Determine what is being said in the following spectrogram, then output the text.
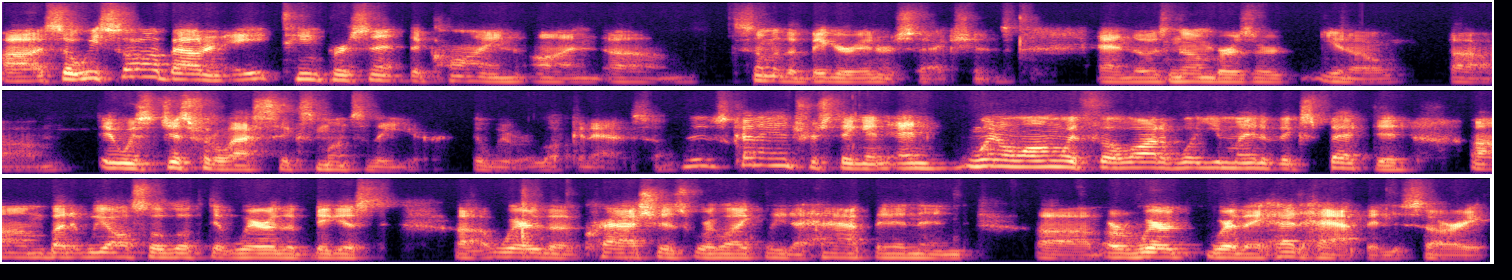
Uh, so we saw about an 18% decline on um, some of the bigger intersections, and those numbers are, you know, um, it was just for the last six months of the year that we were looking at. So it was kind of interesting and, and went along with a lot of what you might have expected. Um, but we also looked at where the biggest, uh, where the crashes were likely to happen and, uh, or where, where they had happened, sorry,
